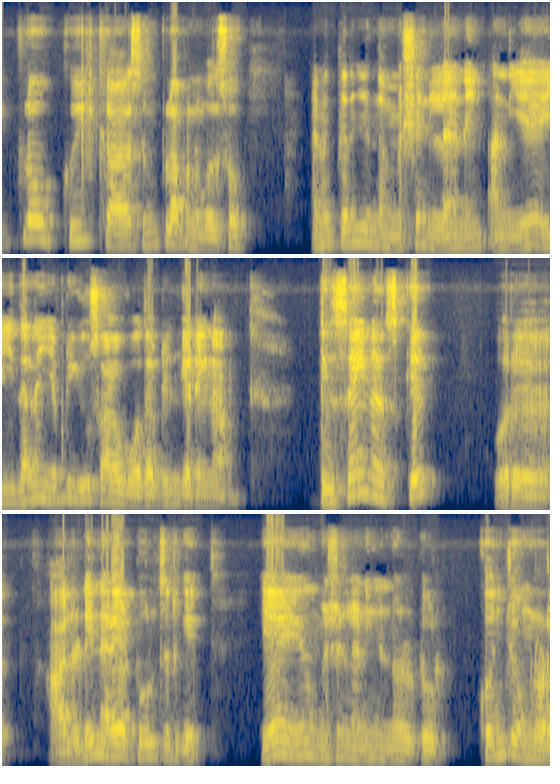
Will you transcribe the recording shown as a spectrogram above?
இவ்வளோ குயிக்காக சிம்பிளாக பண்ணும்போது ஸோ எனக்கு தெரிஞ்சு இந்த மிஷின் லேர்னிங் அண்ட் ஏ இதெல்லாம் எப்படி யூஸ் ஆக போகுது அப்படின்னு கேட்டிங்கன்னா டிசைனர்ஸ்க்கு ஒரு ஆல்ரெடி நிறைய டூல்ஸ் இருக்குது ஏஐயும் மிஷின் லேர்னிங் இன்னொரு டூல் கொஞ்சம் உங்களோட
